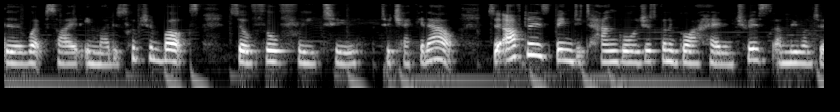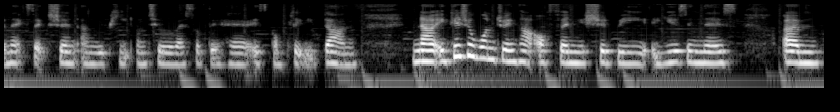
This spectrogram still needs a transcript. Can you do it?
the website in my description box so feel free to to check it out so after it's been detangled just going to go ahead and twist and move on to the next section and repeat until the rest of the hair is completely done now in case you're wondering how often you should be using this um,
